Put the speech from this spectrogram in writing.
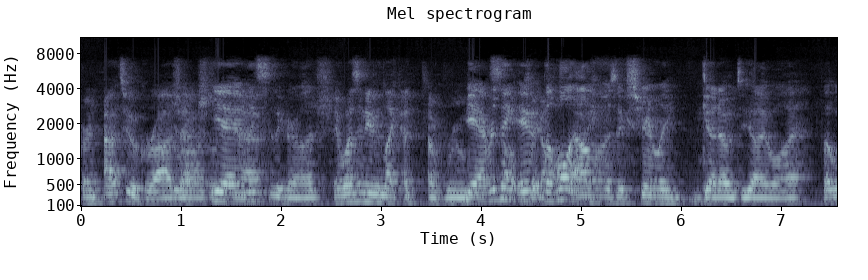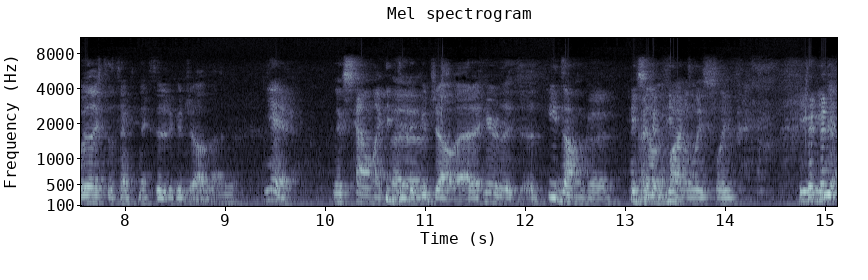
or out to a garage. Garage. Actually, Yeah, at least to the garage. It wasn't even like a, a room. Yeah, everything. it like, the whole hallway. album was extremely ghetto DIY, but we like to think Nick did a good job at it. Yeah, Nick's kind of like He the. did a good job at it. He really did. He done good. I So can finally sleep. He, he.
